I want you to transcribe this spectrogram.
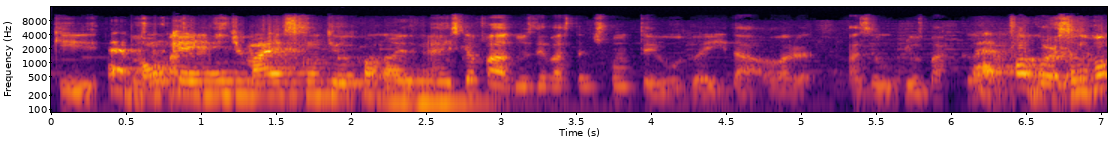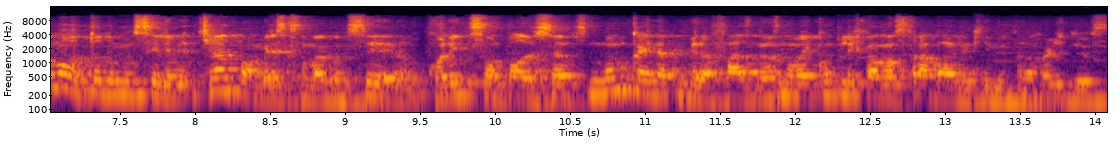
Que É bom que aí rende mais conteúdo pra nós, né? É isso que eu falo, nos dê bastante conteúdo aí, da hora, fazer um views bacana. É, por favor, só não vamos todo mundo se eliminar. Tirando o Palmeiras, que isso não vai acontecer, o Corinthians, São Paulo e Santos, não vamos cair na primeira fase, não, senão vai complicar o nosso trabalho aqui, né? Pelo amor de Deus.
